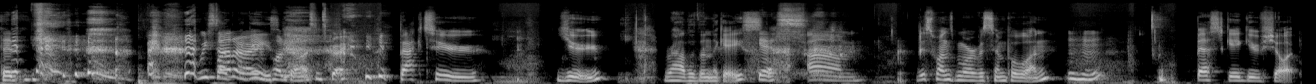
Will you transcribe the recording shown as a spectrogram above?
That- we start Fuck our own geese. podcast. It's great. Back to you, rather than the geese. yes. Um, this one's more of a simple one. Mm-hmm. Best gig you've shot.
